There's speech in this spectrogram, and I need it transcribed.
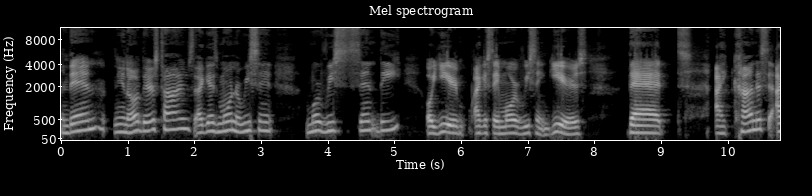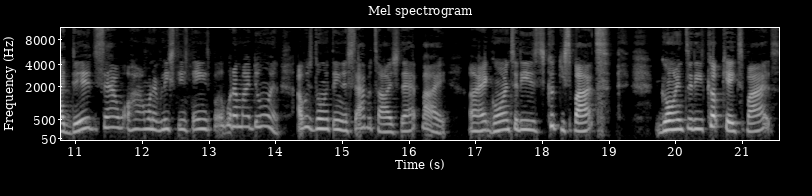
And then, you know, there's times, I guess more in the recent more recently or year, I could say more recent years that I kind of said, I did say I, I want to release these things, but what am I doing? I was doing things to sabotage that by, all right, going to these cookie spots, going to these cupcake spots,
